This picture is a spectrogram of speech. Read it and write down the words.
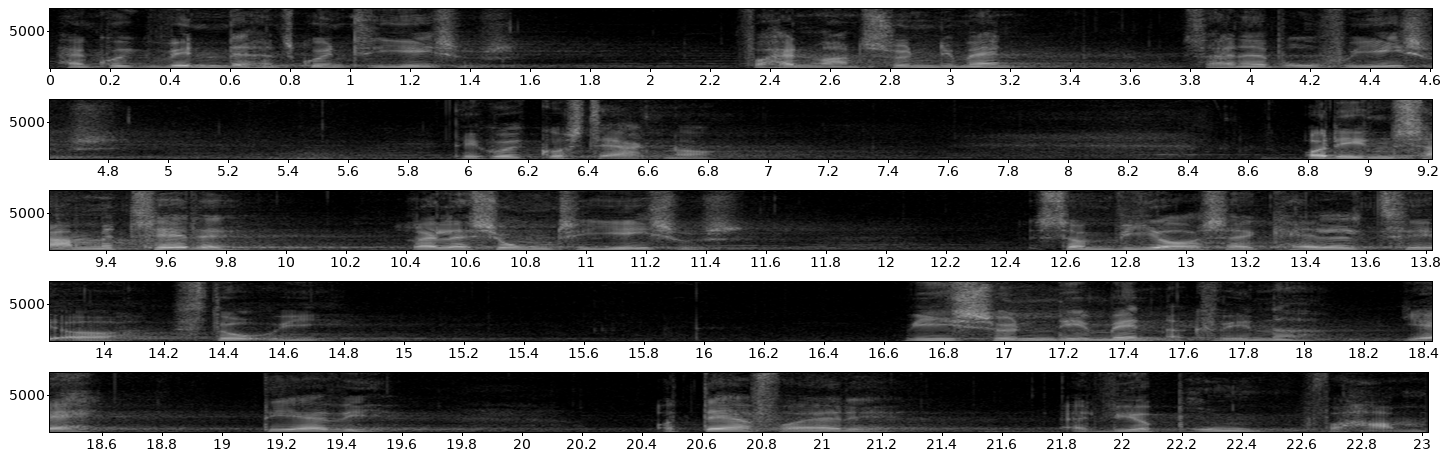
Han kunne ikke vente, han skulle ind til Jesus. For han var en syndig mand, så han havde brug for Jesus. Det kunne ikke gå stærkt nok. Og det er den samme tætte relation til Jesus, som vi også er kaldet til at stå i. Vi er syndige mænd og kvinder. Ja, det er vi. Og derfor er det, at vi har brug for ham.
